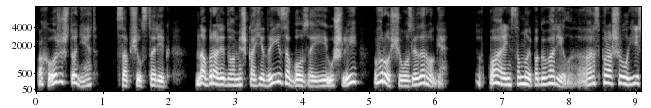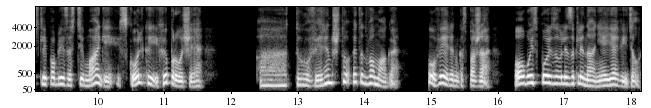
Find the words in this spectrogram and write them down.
«Похоже, что нет», – сообщил старик. «Набрали два мешка еды из обоза и ушли в рощу возле дороги. Парень со мной поговорил, расспрашивал, есть ли поблизости маги, сколько их и прочее». «А ты уверен, что это два мага?» «Уверен, госпожа. Оба использовали заклинания, я видел.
